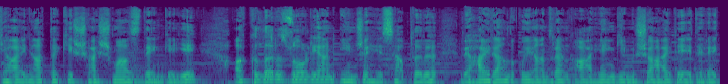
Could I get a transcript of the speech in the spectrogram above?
kainattaki şaşmaz dengeyi, akılları zorlayan ince hesapları ve hayranlık uyandıran ahengi müşahede ederek,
